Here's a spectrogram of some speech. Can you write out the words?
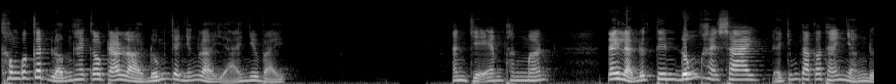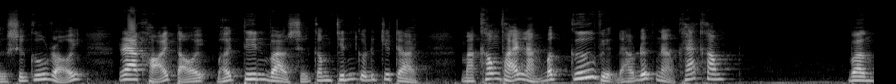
Không có kết luận hay câu trả lời đúng cho những lời dạy như vậy. Anh chị em thân mến, đây là đức tin đúng hay sai để chúng ta có thể nhận được sự cứu rỗi ra khỏi tội bởi tin vào sự công chính của Đức Chúa Trời mà không phải làm bất cứ việc đạo đức nào khác không? Vâng,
